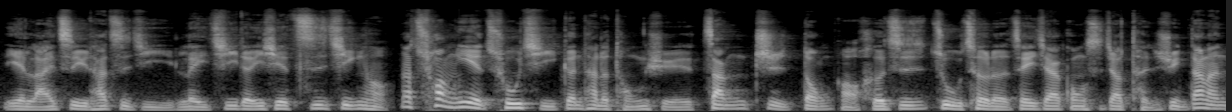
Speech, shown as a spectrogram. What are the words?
也来自于他自己累积的一些资金哈。那创业初期跟他的同学张志东哦合资注册了这一家公司叫腾讯，当然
